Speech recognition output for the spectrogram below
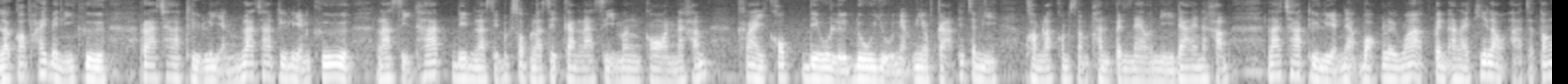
แล้วก็ไพ่ใบนี้คือ ราชาถือเหรียญ ราชาถือเหรียญคือ ราศีธาตุดิน ราศีพฤษภ ราศีกัน ราศีมังกรนะครับ ใครคบดิวหรือดูอยู่เนี่ยมีโอกาสที่จะมีความรักความสัมพันธ์เป็นแนวนี้ได้นะครับ ราชาถือเหรียญเนี่ยบอกเลยว่าเป็นอะไรที่เราอาจจะต้อง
